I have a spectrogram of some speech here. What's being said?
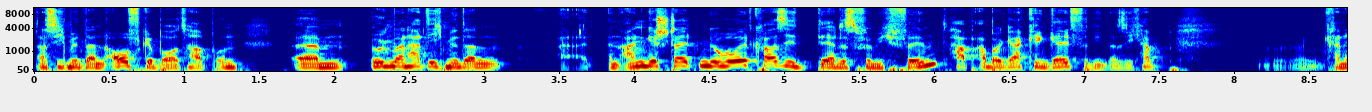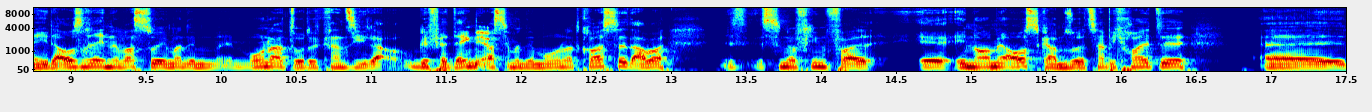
was ich mir dann aufgebaut habe. Und ähm, irgendwann hatte ich mir dann einen Angestellten geholt, quasi, der das für mich filmt, habe aber gar kein Geld verdient. Also ich habe kann ja jeder ausrechnen, was so jemand im, im Monat oder kann sich jeder ungefähr denken, Ja. was jemand im Monat kostet, aber es, es sind auf jeden Fall äh, enorme Ausgaben. So, jetzt habe ich heute äh,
